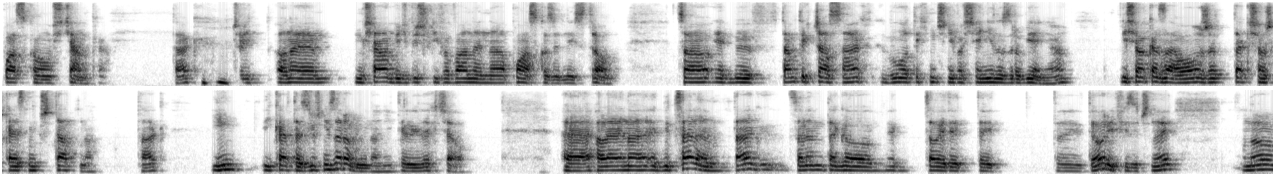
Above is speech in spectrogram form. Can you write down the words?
płaską ściankę. Tak? Mhm. Czyli one musiały być wyszlifowane na płasko z jednej strony co jakby w tamtych czasach było technicznie właściwie nie do zrobienia. I się okazało, że ta książka jest nieprzydatna, tak? I, i Kartezjusz nie zarobił na niej tyle, ile chciał. E, ale na, jakby celem, tak? Celem tego, całej tej, tej, tej teorii fizycznej no,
